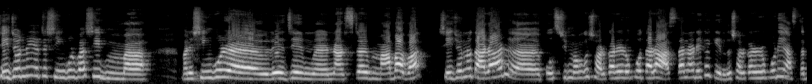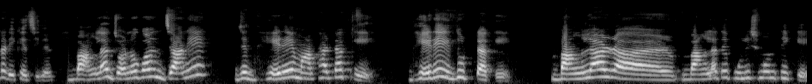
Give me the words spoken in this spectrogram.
সেই জন্যই একটা সিঙ্গুরবাসী মানে সিঙ্গুর যে নার্সটার মা বাবা সেই জন্য তারা আর পশ্চিমবঙ্গ সরকারের উপর তারা আস্থা না রেখে কেন্দ্র সরকারের উপরই আস্থাটা রেখেছিলেন। বাংলার জনগণ জানে যে ধেরে মাথাটা কে? ধেরে ইঁদুরটা কে বাংলার বাংলাতে পুলিশ মন্ত্রী কে?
